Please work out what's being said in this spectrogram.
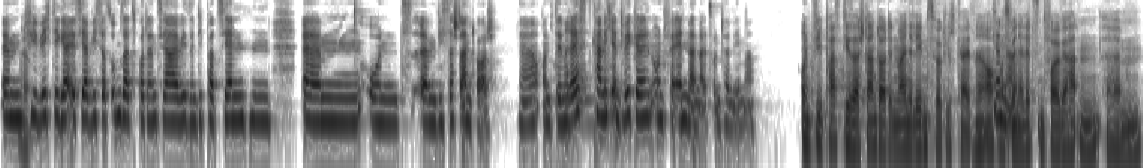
Ähm, ja. Viel wichtiger ist ja, wie ist das Umsatzpotenzial, wie sind die Patienten ähm, und ähm, wie ist der Standort. Ja, und den Rest kann ich entwickeln und verändern als Unternehmer. Und wie passt dieser Standort in meine Lebenswirklichkeit? Ne? Auch genau. was wir in der letzten Folge hatten. Ähm,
